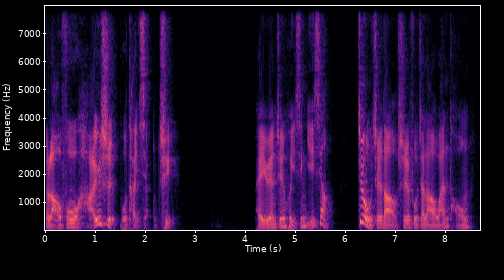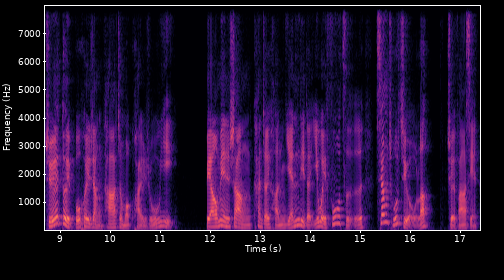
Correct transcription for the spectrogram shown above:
老夫还是不太想去。裴元君会心一笑。就知道师傅这老顽童绝对不会让他这么快如意。表面上看着很严厉的一位夫子，相处久了，却发现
